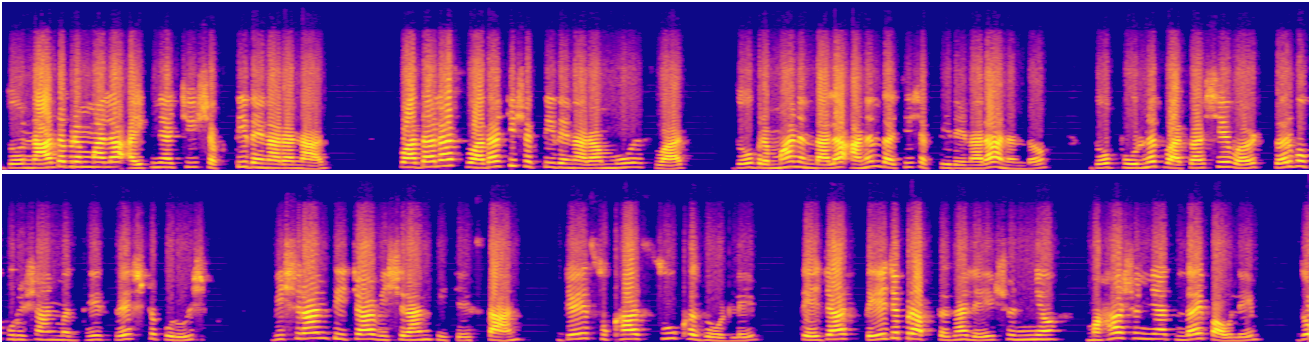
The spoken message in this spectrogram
जो नाद ब्रह्माला ऐकण्याची शक्ती देणारा नाद स्वादाला स्वादाची शक्ती देणारा मूळ स्वाद जो ब्रह्मानंदाला आनंदाची शक्ती देणारा आनंद जो पूर्णत्वाचा शेवट सर्व पुरुषांमध्ये श्रेष्ठ पुरुष विश्रांतीच्या विश्रांतीचे स्थान जे सुखात सुख जोडले तेजास तेज प्राप्त झाले शून्य महाशून्यात लय पावले. जो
